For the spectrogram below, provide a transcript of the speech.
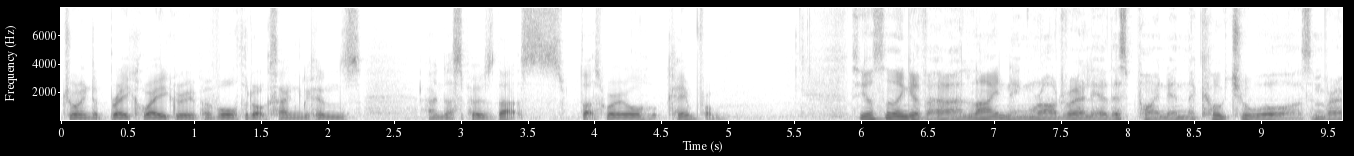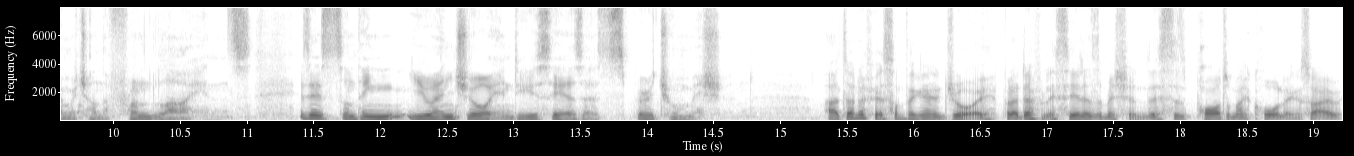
joined a breakaway group of Orthodox Anglicans, and I suppose that's that's where it all came from. So you're something of a lightning rod, really, at this point in the culture wars, and very much on the front lines. Is this something you enjoy, and do you see it as a spiritual mission? I don't know if it's something I enjoy, but I definitely see it as a mission. This is part of my calling. So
